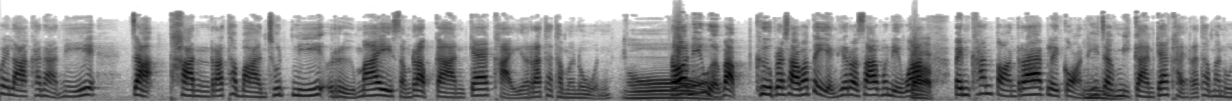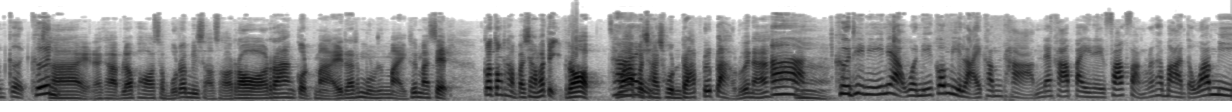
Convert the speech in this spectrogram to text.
เวลาขนาดนี้ จะทันรัฐบาลชุดนี้หรือไม่สำหรับการแก้ไขรัฐธรรมนูญโอ้เพราะอันนี้เหมือนแบบคือประชามติอย่างที่เราทราบกันดีว่าครับเป็นขั้นตอนแรกเลยก่อนที่อืมจะมีการแก้ไขรัฐธรรมนูญเกิดขึ้น ใช่นะครับ แล้วพอสมมติว่ามีสสรร่างกฎหมายรัฐธรรมนูญใหม่ขึ้นมาเสร็จ ก็ต้องทำประชามติอีกรอบใช่ ว่าประชาชนรับหรือเปล่าด้วยนะอ่าอ่า คือทีนี้เนี่ยวันนี้ก็มีหลายคำถามนะคะไปในฝากฝั่งรัฐบาล แต่ว่ามี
